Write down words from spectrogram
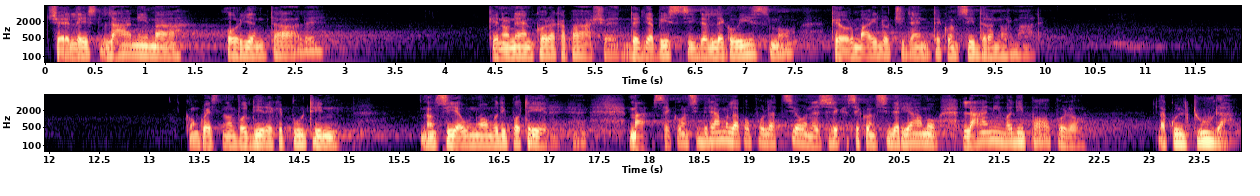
C'è l'anima orientale che non è ancora capace degli abissi dell'egoismo che ormai l'Occidente considera normale. Con questo non vuol dire che Putin non sia un uomo di potere, eh? ma se consideriamo la popolazione, se, se consideriamo l'anima di popolo, la cultura.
